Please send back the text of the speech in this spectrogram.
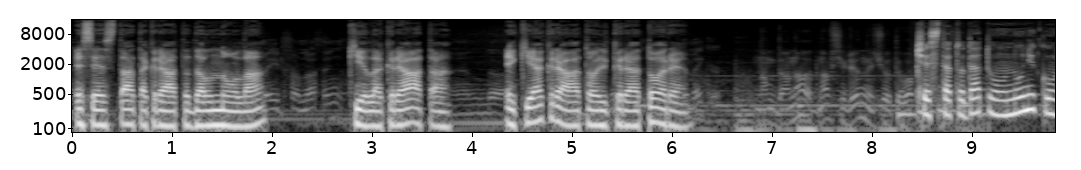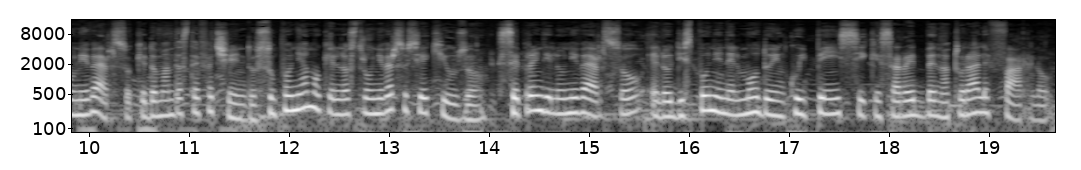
E se è stata creata dal nulla? Chi l'ha creata? E chi ha creato il creatore? C'è stato dato un unico universo. Che domanda stai facendo? Supponiamo che il nostro universo sia chiuso. Se prendi l'universo e lo disponi nel modo in cui pensi che sarebbe naturale farlo,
